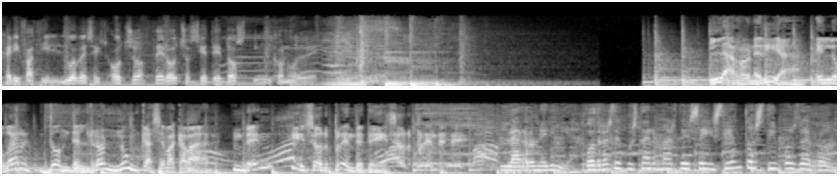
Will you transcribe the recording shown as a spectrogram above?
Gerifácil 968-087-259. La Ronería, el lugar donde el ron nunca se va a acabar. Ven y sorpréndete. Sorpréndete. La Ronería. Podrás degustar más de 600 tipos de ron,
